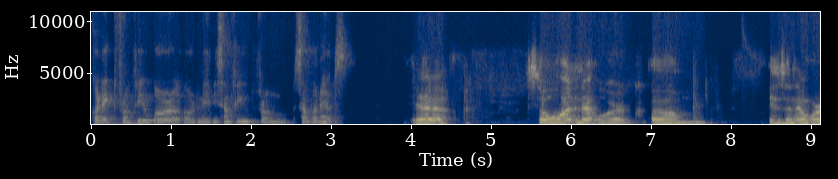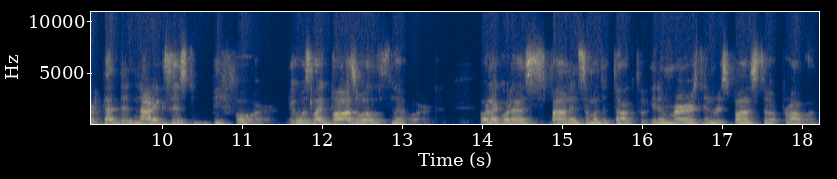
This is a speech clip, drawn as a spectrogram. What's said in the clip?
collect from fieldwork or maybe something from someone else. Yeah, so one network um, is a network that did not exist before. It was like Boswell's network, or like what I was found in someone to talk to. It emerged in response to a problem.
